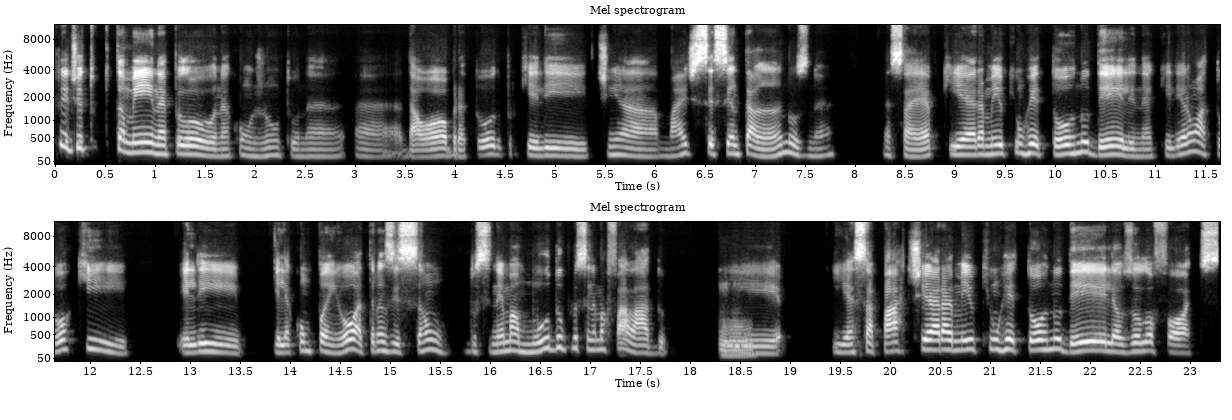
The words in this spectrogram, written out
Acredito que também, né, pelo, né, conjunto, né, eh, da obra todo, porque ele tinha mais de 60 anos, né, nessa época, e era meio que um retorno dele, né, que ele era um ator que ele ele acompanhou a transição do cinema mudo para o cinema falado. Uhum. E e essa parte era meio que um retorno dele aos holofotes.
